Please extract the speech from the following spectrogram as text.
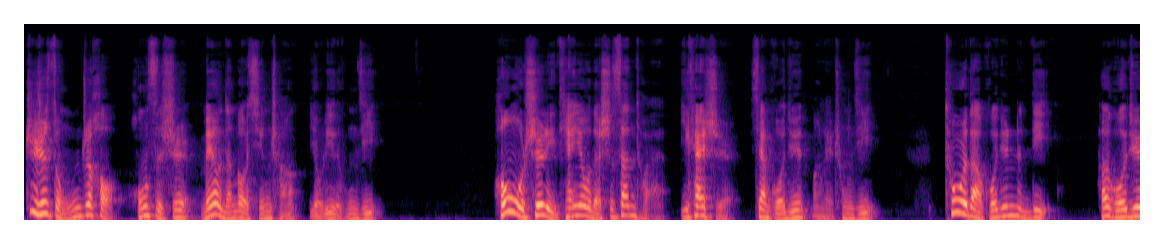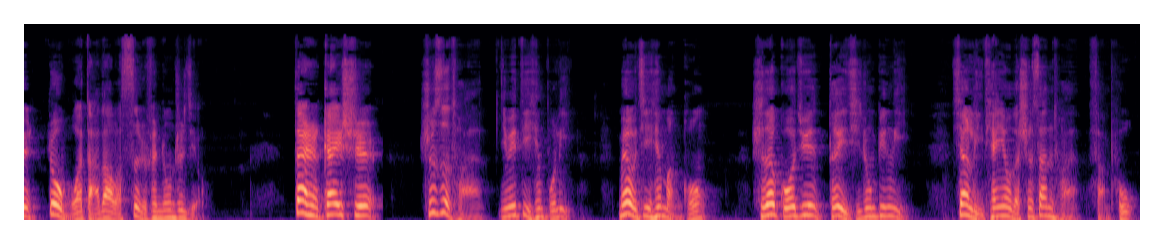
致使总攻之后，红四师没有能够形成有力的攻击。红五师李天佑的十三团一开始向国军猛烈冲击，突入到国军阵地，和国军肉搏达到了四十分钟之久。但是该师十四团因为地形不利，没有进行猛攻，使得国军得以集中兵力向李天佑的十三团反扑。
